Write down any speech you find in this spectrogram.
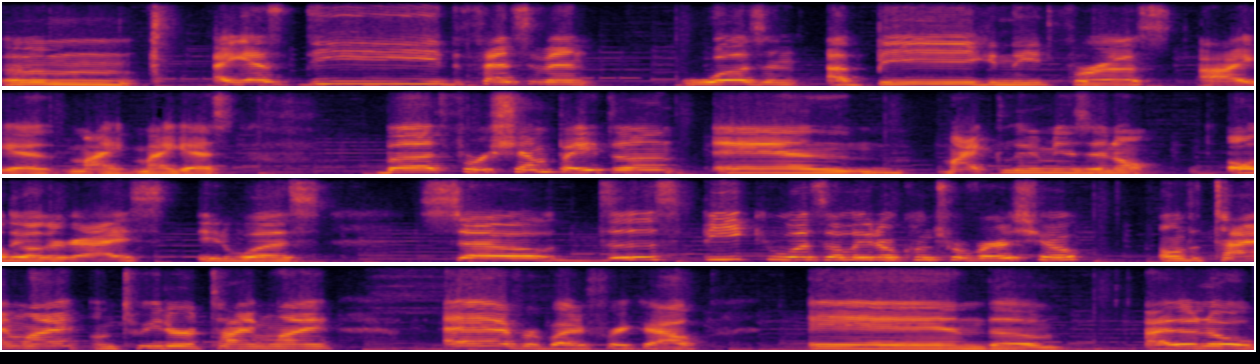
Um, I guess the defensive end wasn't a big need for us. I guess my my guess, but for Sean Payton and Mike Loomis and all, all the other guys, it was. So this pick was a little controversial on the timeline, on Twitter timeline everybody freak out. And um, I don't know.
